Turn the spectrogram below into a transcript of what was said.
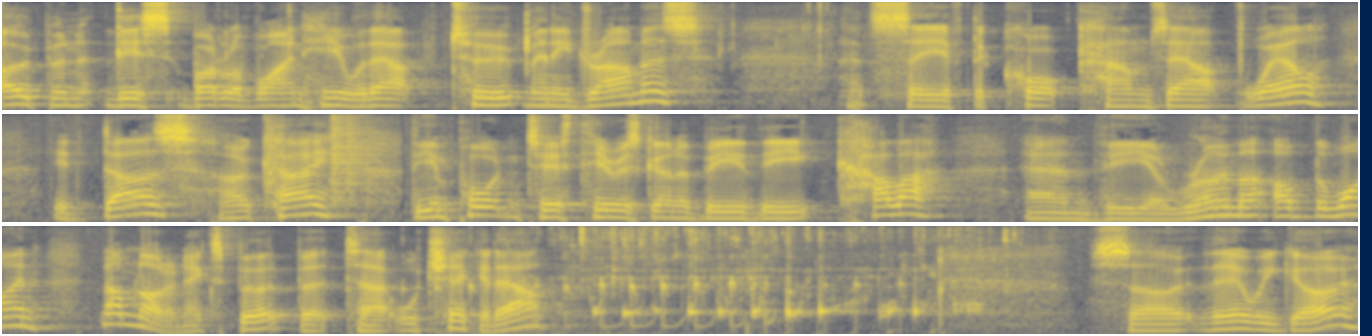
open this bottle of wine here without too many dramas. Let's see if the cork comes out well. It does, okay. The important test here is going to be the color and the aroma of the wine. Now, I'm not an expert, but uh, we'll check it out. So there we go.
